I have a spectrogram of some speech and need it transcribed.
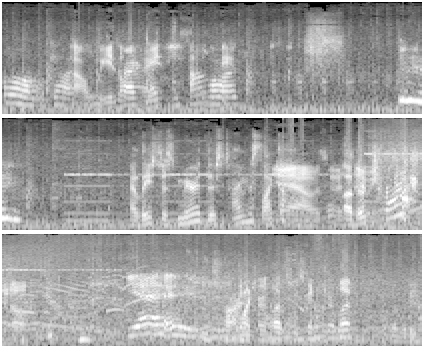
Oh my god. You we don't cracked pay my knee so something. hard. At least it's mirrored this time. It's like Yeah, I a was gonna other say track. it up. Yay! It's Who's fine. gonna turn left? Who's gonna turn left? Nobody.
